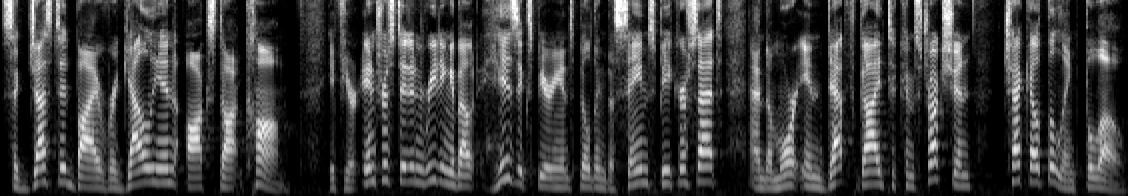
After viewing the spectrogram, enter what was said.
suggested by RegalianOx.com. If you're interested in reading about his experience building the same speaker set and a more in-depth guide to construction, check out the link below.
